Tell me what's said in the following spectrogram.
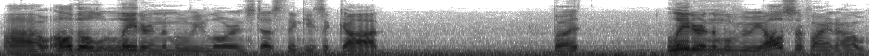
Uh, although later in the movie Lawrence does think he's a god. But later in the movie we also find out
